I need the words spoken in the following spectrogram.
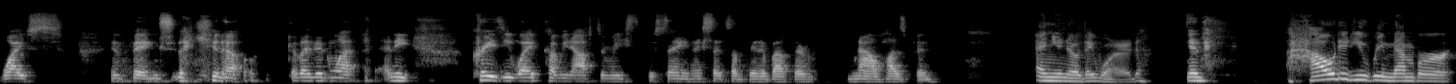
wives and things, like you know, because I didn't want any crazy wife coming after me just saying I said something about their now husband. And you know they would. And how did you remember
